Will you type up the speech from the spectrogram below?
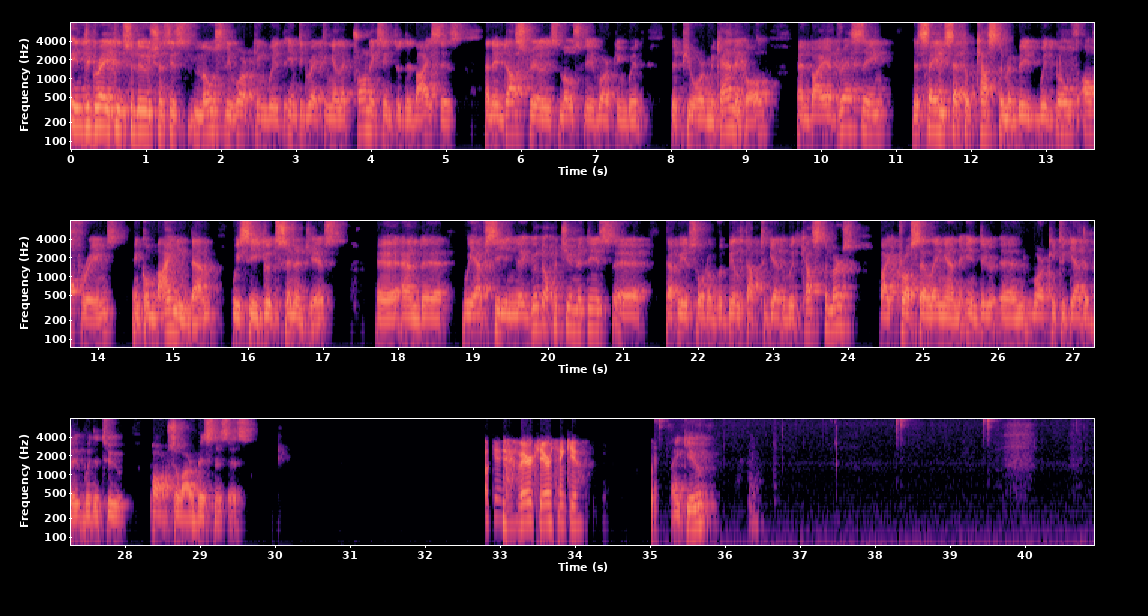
Integrated Solutions is mostly working with integrating electronics into devices, and industrial is mostly working with the pure mechanical. And by addressing the same set of customer with both offerings and combining them, we see good synergies. Uh, and uh, we have seen uh, good opportunities that we have sort of built up together with customers by cross-selling and working together with the two parts of our businesses. Okay, very clear. Thank you. Thank you.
